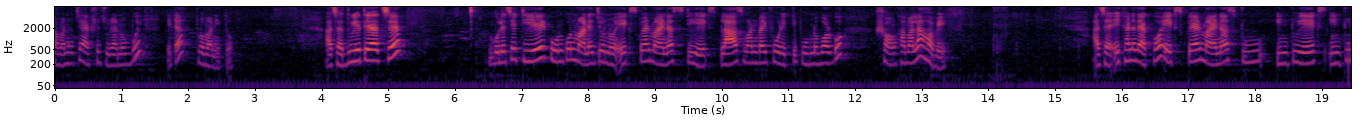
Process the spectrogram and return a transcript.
সমান হচ্ছে একশো চুরানব্বই, এটা প্রমাণিত। আচ্ছা দুয়েতে আছে, বলেছে টি এর কোন কোন মানের জন্য X square minus T X plus one by four একটি পূর্ণবর্গ সংখ্যামালা হবে? আচ্ছা এখানে দেখো X square minus two into X into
